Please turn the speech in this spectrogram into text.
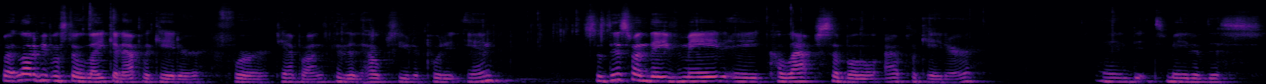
But a lot of people still like an applicator for tampons because it helps you to put it in. So this one they've made a collapsible applicator and it's made of this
